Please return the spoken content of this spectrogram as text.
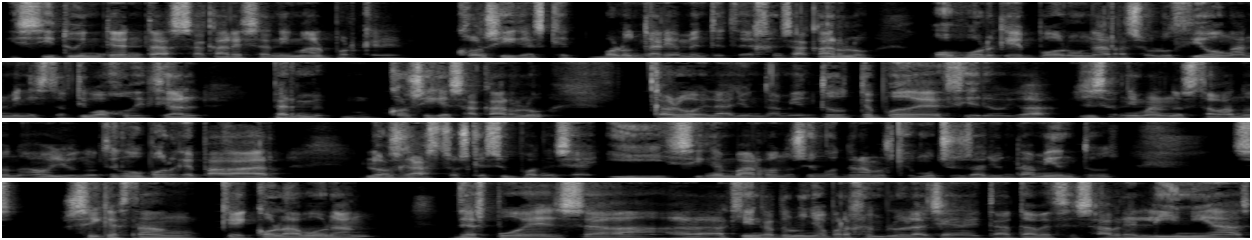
y si tú intentas sacar ese animal porque consigues que voluntariamente te dejen sacarlo o porque por una resolución administrativa o judicial consigues sacarlo, claro, el ayuntamiento te puede decir, oiga, ese animal no está abandonado, yo no tengo por qué pagar los gastos que supone ese. Y sin embargo nos encontramos que muchos ayuntamientos sí que están, que colaboran. Después, aquí en Cataluña, por ejemplo, la Generalitat a veces abre líneas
